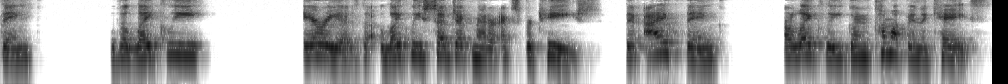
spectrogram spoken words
think the likely areas, the likely subject matter expertise that I think are likely going to come up in the case.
